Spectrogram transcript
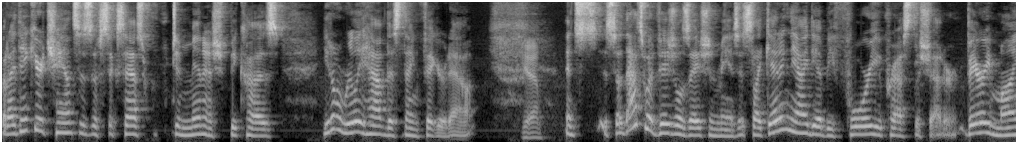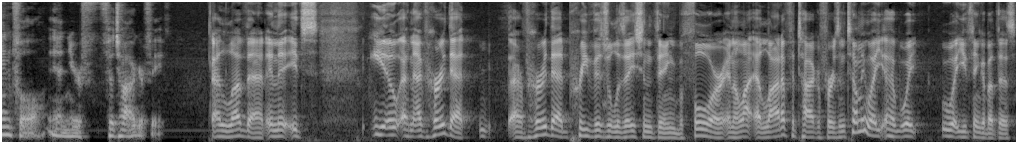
but I think your chances of success diminish because you don't really have this thing figured out. Yeah. And so that's what visualization means. It's like getting the idea before you press the shutter. Very mindful in your photography. I love that. And it's you know, and I've heard that I've heard that pre-visualization thing before and a lot a lot of photographers and tell me what you, what what you think about this.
